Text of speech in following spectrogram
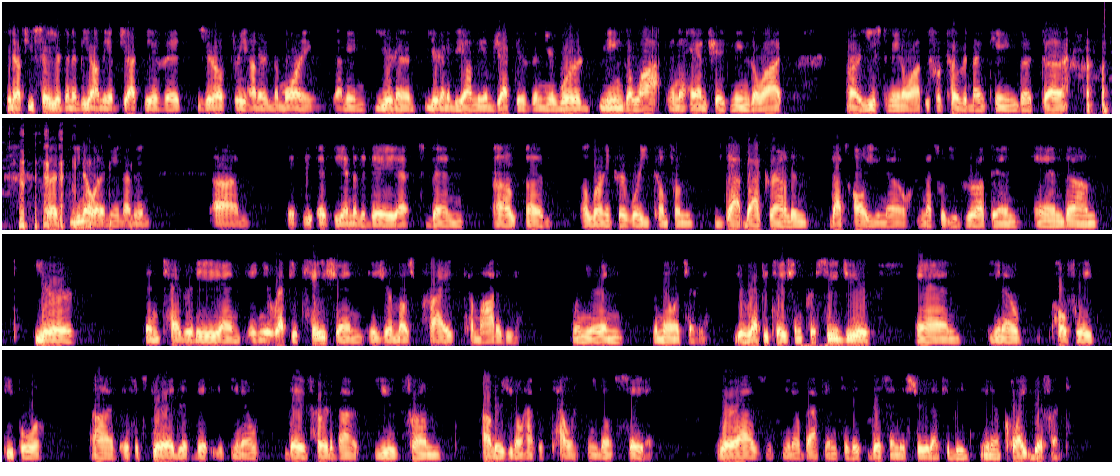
you know if you say you're going to be on the objective at zero three hundred in the morning, I mean you're gonna you're gonna be on the objective, and your word means a lot, and a handshake means a lot or used to mean a lot before COVID nineteen, but uh, but you know what I mean. I mean, um, at the at the end of the day, that's been uh, a, a learning curve where you come from that background and that's all you know and that's what you grew up in, and um, your integrity and, and your reputation is your most prized commodity when you're in the military. Your reputation precedes you, and you know, hopefully people, uh, if it's good, that, you know, they've heard about you from others. You don't have to tell it and you don't say it. Whereas, you know, back into the, this industry, that could be, you know, quite different.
